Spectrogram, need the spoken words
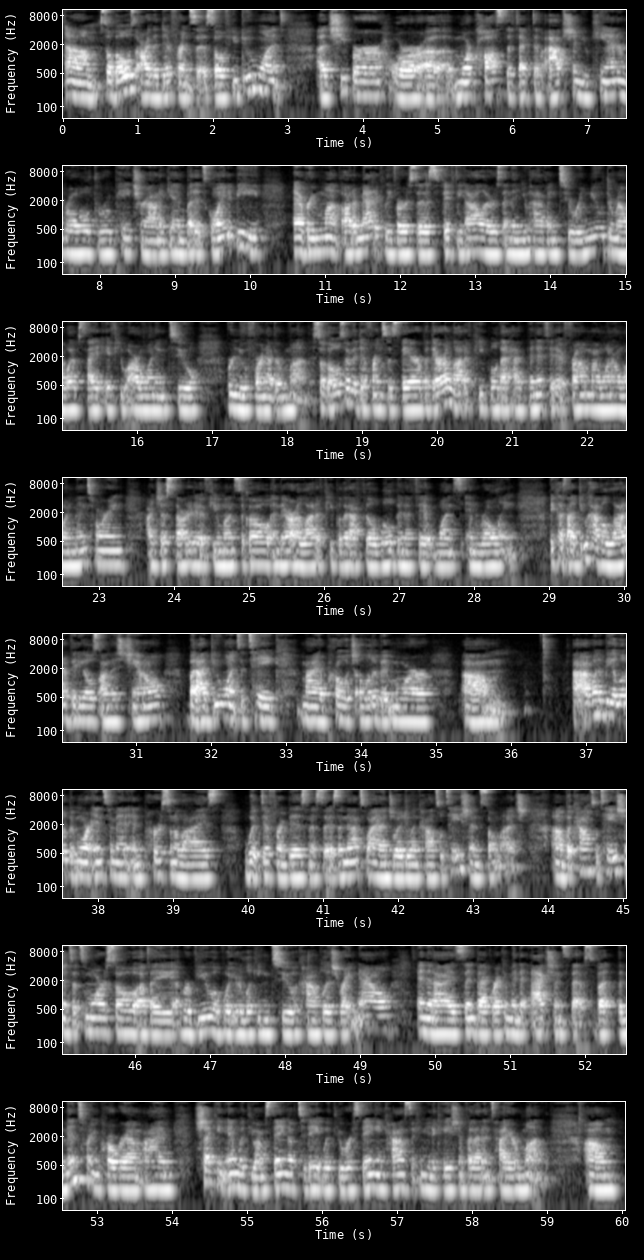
Um, so those are the differences. So if you do want a cheaper or a more cost-effective option, you can enroll through Patreon again, but it's going to be every month automatically versus $50 and then you having to renew through my website if you are wanting to renew for another month. So those are the differences there, but there are a lot of people that have benefited from my one-on-one mentoring. I just started it a few months ago and there are a lot of people that I feel will benefit once enrolling because I do have a lot of videos on this channel, but I do want to take my approach a little bit more, um, I want to be a little bit more intimate and personalized with different businesses. And that's why I enjoy doing consultations so much. Um, but consultations, it's more so of a review of what you're looking to accomplish right now. And then I send back recommended action steps. But the mentoring program, I'm checking in with you. I'm staying up to date with you. We're staying in constant communication for that entire month. Um,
